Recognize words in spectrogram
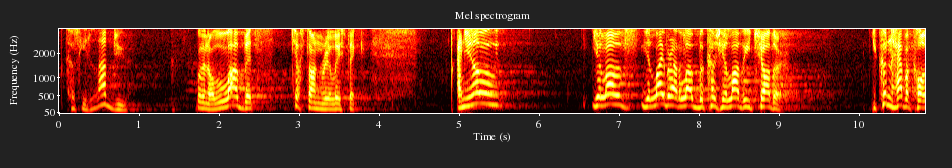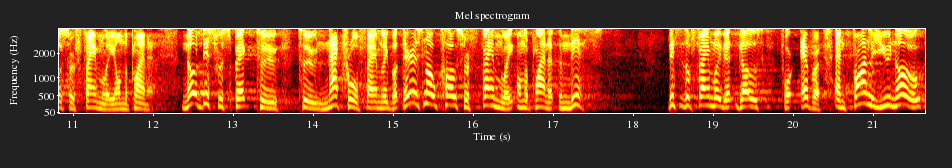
Because he loved you with a love that's just unrealistic. And you know, you love, you labor out of love because you love each other. You couldn't have a closer family on the planet. No disrespect to, to natural family, but there is no closer family on the planet than this. This is a family that goes forever. And finally, you know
